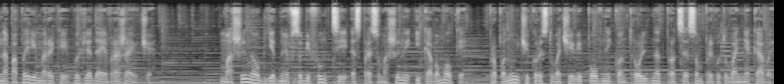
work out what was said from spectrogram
На папері Мареки виглядає вражаюче. Машина об'єднує в собі функції еспресо-машини і кавомолки, пропонуючи користувачеві повний контроль над процесом приготування кави.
